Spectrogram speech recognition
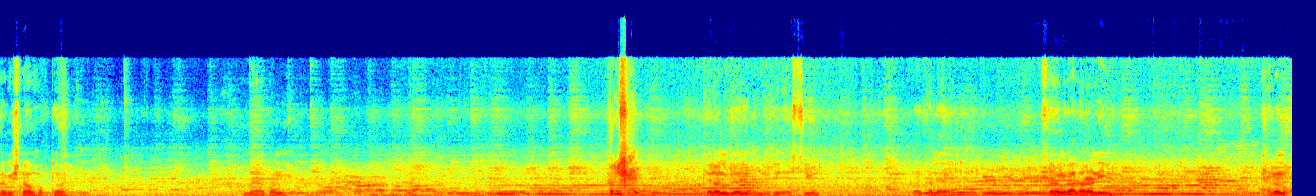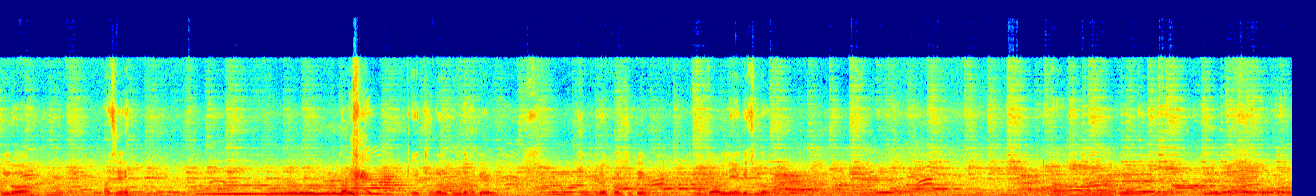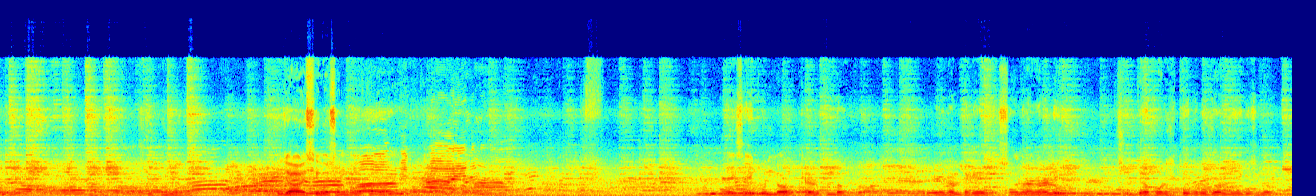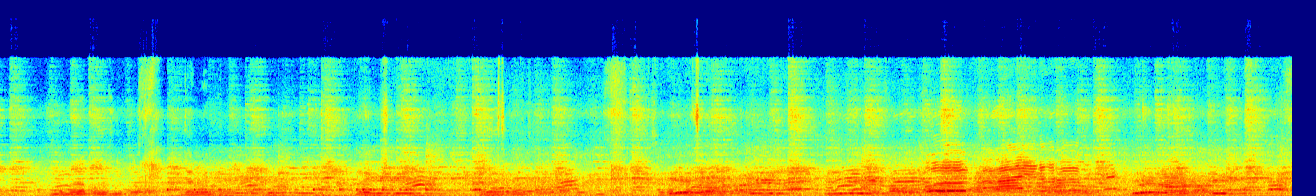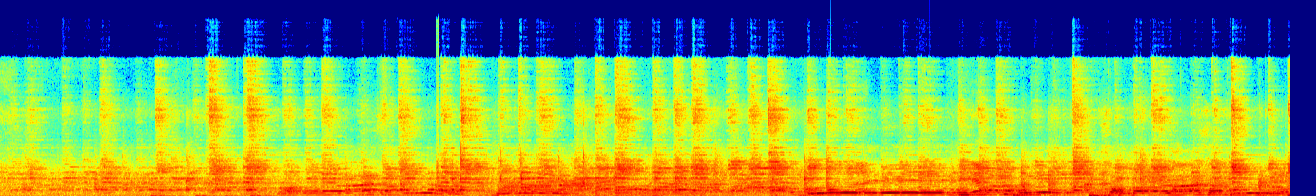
কৃষ্ণ ভক্ত। আমরা এখন খেলন বিহারী মন্দিরে এসেছি। এখানে স্বয়ং রাধারানী খেলন কুণ্ড আছে। এই খেলন কুণ্ড থেকে ছিদ্র কলসিতে জল নিয়ে গেছিল। জয় শিব শম্ভু এই সেই কুণ্ড খেলার কুণ্ড। এখান থেকে স্বয়ং রাধারানী ছিদ্র পরিচিত করে জল নিয়ে গেছিল। আপনারা কমেছি জানবেন হরে কৃষ্ণ জয় আশা পূরণ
